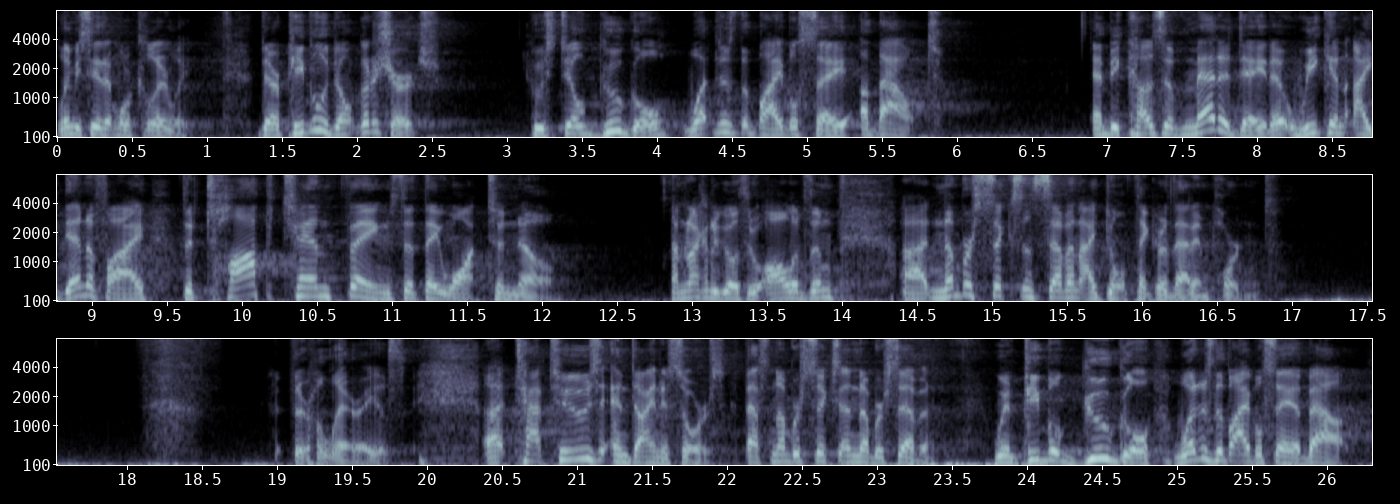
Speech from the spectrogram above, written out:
Let me say that more clearly. There are people who don't go to church who still Google, what does the Bible say about? And because of metadata, we can identify the top 10 things that they want to know. I'm not going to go through all of them. Uh, number six and seven, I don't think are that important. They're hilarious. Uh, tattoos and dinosaurs. That's number six and number seven. When people Google, what does the Bible say about?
